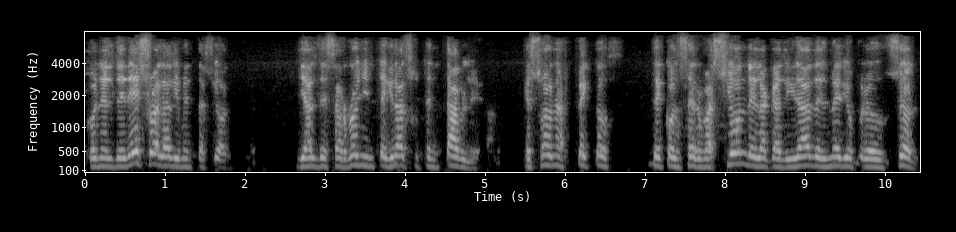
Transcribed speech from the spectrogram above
con el derecho a la alimentación y al desarrollo integral sustentable, que son aspectos de conservación de la calidad del medio de producción.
